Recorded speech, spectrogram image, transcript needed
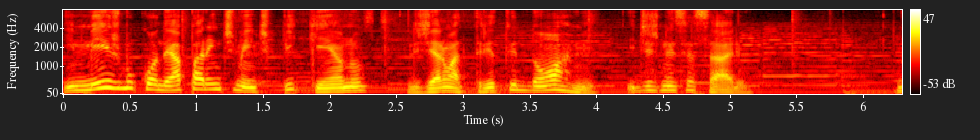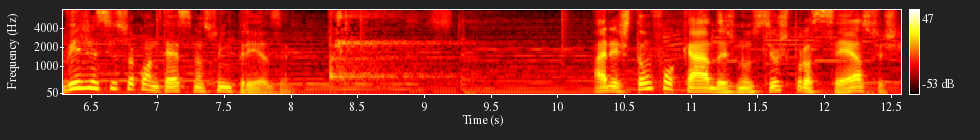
e, mesmo quando é aparentemente pequeno, ele gera um atrito enorme e desnecessário. Veja se isso acontece na sua empresa. Áreas tão focadas nos seus processos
